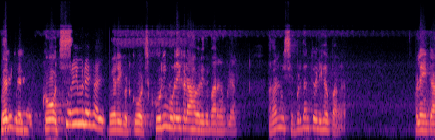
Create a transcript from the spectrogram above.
வெரி குட் கோச் குறிமுறைகள். வெரி குட் கோச் குறிமுறைகளாக வருது பாருங்க பிள்ளையார். அதான் விஷயம் இப்படித்தான் கேள்வி கேட்பாங்க. விளையிட்டா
